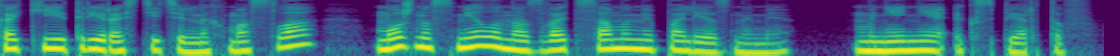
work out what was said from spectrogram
Какие три растительных масла можно смело назвать самыми полезными? Мнение экспертов.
